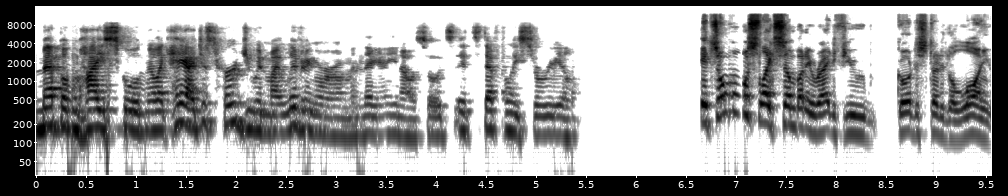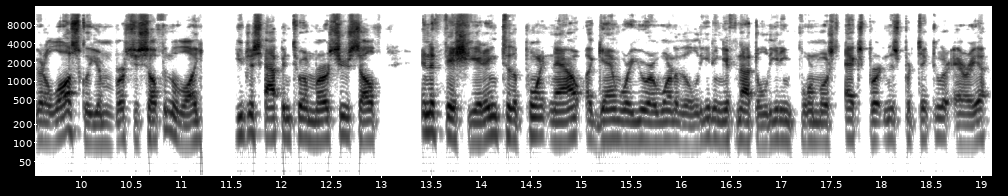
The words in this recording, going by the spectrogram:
Mepham High School, and they're like, "Hey, I just heard you in my living room," and they, you know, so it's it's definitely surreal. It's almost like somebody, right? If you go to study the law and you go to law school, you immerse yourself in the law. You just happen to immerse yourself in officiating to the point now, again, where you are one of the leading, if not the leading, foremost expert in this particular area.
